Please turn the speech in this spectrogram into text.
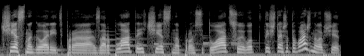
честно говорить про зарплаты, честно про ситуацию. Вот ты считаешь, это важно вообще,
